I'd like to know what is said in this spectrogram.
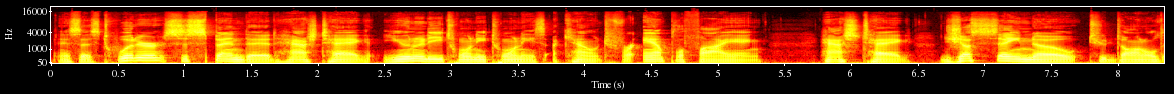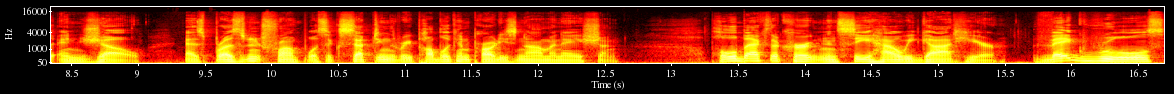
And it says Twitter suspended hashtag Unity 2020's account for amplifying hashtag just say no to Donald and Joe as President Trump was accepting the Republican Party's nomination. Pull back the curtain and see how we got here. Vague rules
